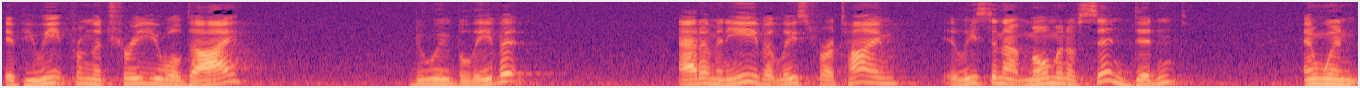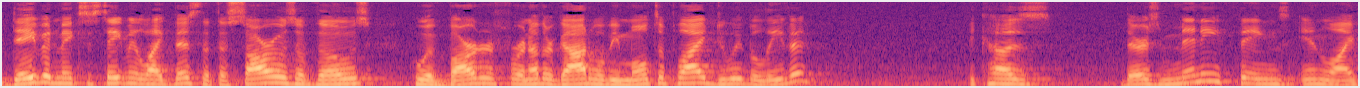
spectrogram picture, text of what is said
if you eat from the tree, you will die, do we believe it? Adam and Eve, at least for a time, at least in that moment of sin, didn't. And when David makes a statement like this, that the sorrows of those who have bartered for another God will be multiplied, do we believe it? Because there's many things in life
